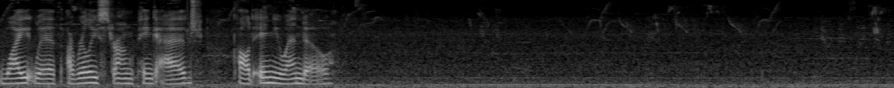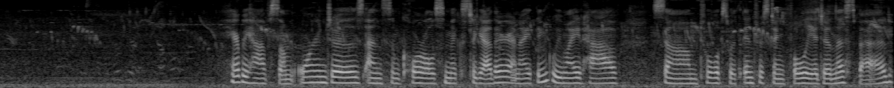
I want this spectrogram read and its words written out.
white with a really strong pink edge called Innuendo. Here we have some oranges and some corals mixed together and I think we might have some tulips with interesting foliage in this bed.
